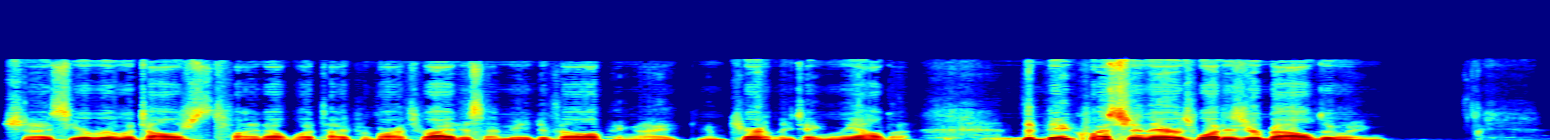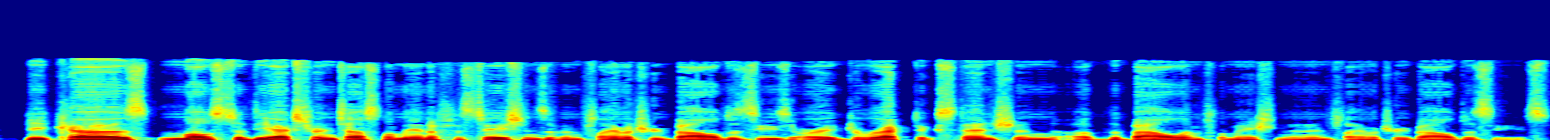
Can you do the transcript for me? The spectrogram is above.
Should I see a rheumatologist to find out what type of arthritis I may be developing? I am currently taking Lialda. The big question there is what is your bowel doing? Because most of the extraintestinal manifestations of inflammatory bowel disease are a direct extension of the bowel inflammation and inflammatory bowel disease.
